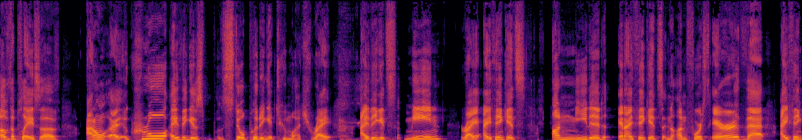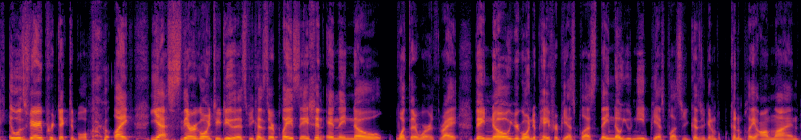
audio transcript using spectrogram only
of the place of I don't I, cruel I think is still putting it too much right I think it's mean right I think it's unneeded and I think it's an unforced error that I think it was very predictable. like, yes, they were going to do this because they're PlayStation and they know what they're worth, right? They know you're going to pay for PS Plus. They know you need PS Plus because you're going to play online.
